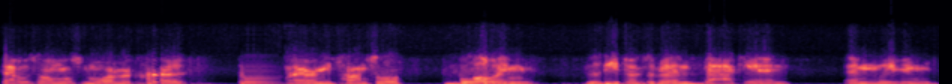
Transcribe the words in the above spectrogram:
that was almost more of a credit to Laremy Tunsil blowing the defensive end back in and leaving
